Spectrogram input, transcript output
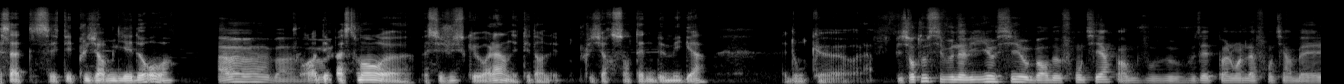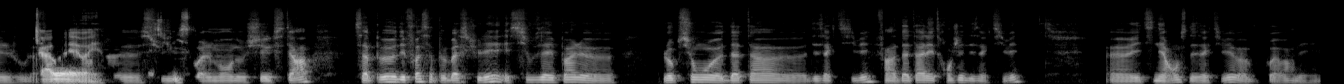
ça, c'était plusieurs milliers d'euros. Hein. Ah ouais, ouais, bah, Pour un dépassement, euh, bah, c'est juste que voilà, on était dans les plusieurs centaines de mégas. Donc euh, voilà. Puis surtout si vous naviguez aussi au bord de frontières, par exemple, vous, vous êtes pas loin de la frontière belge ou la ah. Euh, suisse ou allemande ou etc. Ça peut, des fois, ça peut basculer. Et si vous n'avez pas l'option data désactivée, enfin data à l'étranger désactivée, itinérance désactivée, bah, vous pouvez avoir des,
